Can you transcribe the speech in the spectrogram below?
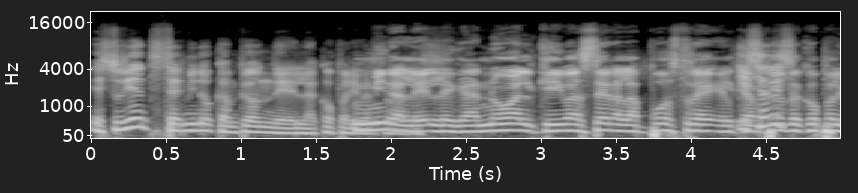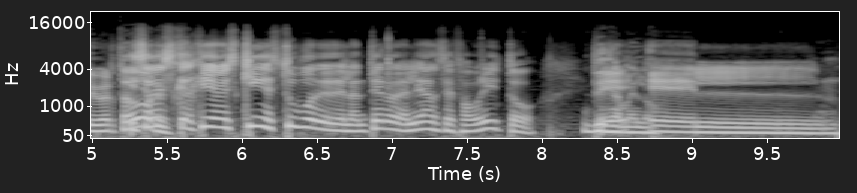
Estudiantes terminó campeón de la Copa Libertadores. Mira, le, le ganó al que iba a ser a la postre el ¿Y campeón sabes- de Copa ¿Y Libertadores. sabes que aquella vez quién estuvo de delantero de Alianza favorito? Dígamelo. Eh, el.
